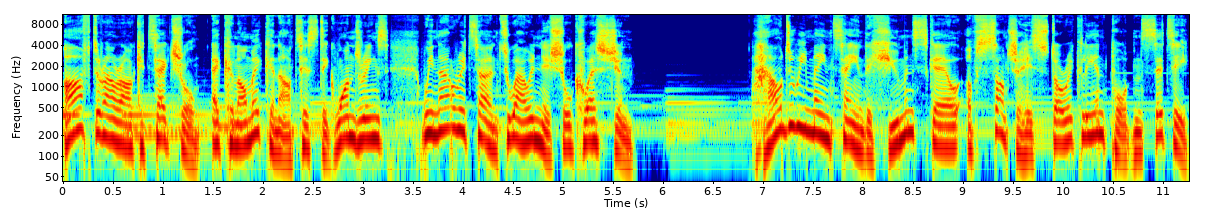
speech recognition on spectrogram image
After our architectural, economic, and artistic wanderings, we now return to our initial question. How do we maintain the human scale of such a historically important city?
